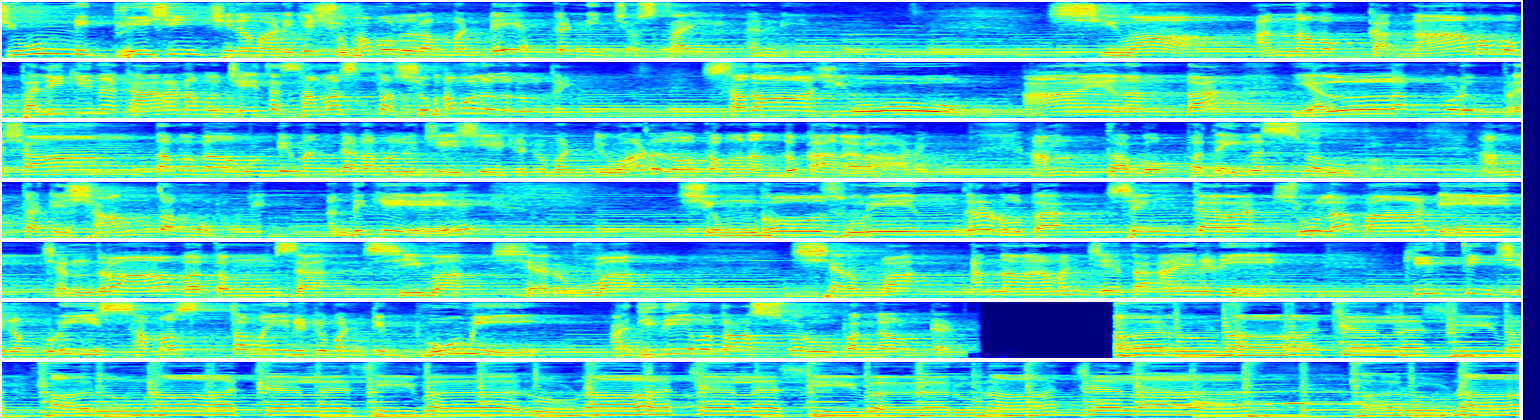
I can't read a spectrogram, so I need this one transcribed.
శివుణ్ణి ద్వేషించిన వాడికి శుభములు రమ్మంటే ఎక్కడి నుంచి వస్తాయి అని శివ అన్న ఒక్క నామము పలికిన కారణము చేత సమస్త శుభములు కలుగుతాయి. సదాశివోం ఆయనంతా ఎల్లప్పుడూ ప్రశాంతముగా ఉండి మంగళములు చేసేటటువంటి వాడు లోకమునందు కానరాడు. అంత గొప్ప దైవస్వరూపం అంతటి శాంతమూర్తి. అందుకే శంభో సురేంద్రనుత శంకర శూలపాణే చంద్రావతంస శివ శర్వ. శర్వ అన్న నామం చేత ఆయనని కీర్తించినప్పుడు ఈ సమస్తమైనటువంటి భూమి అధిదేవతాస్వరూపంగా ఉంటాడు. అరుణాచల శివ అరుణాచల శివ అరుణాచల శివ అరుణాచల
